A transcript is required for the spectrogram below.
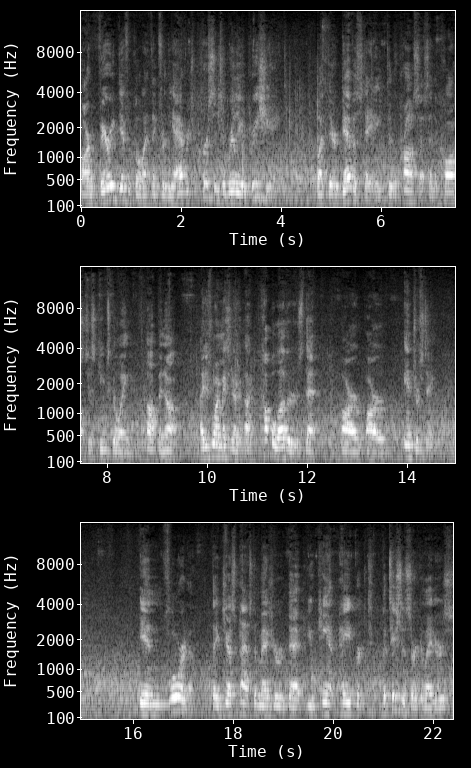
are very difficult, I think, for the average person to really appreciate. but they're devastating to the process, and the cost just keeps going up and up. I just want to mention a, a couple others that are, are interesting. In Florida, they just passed a measure that you can't pay pet- petition circulators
